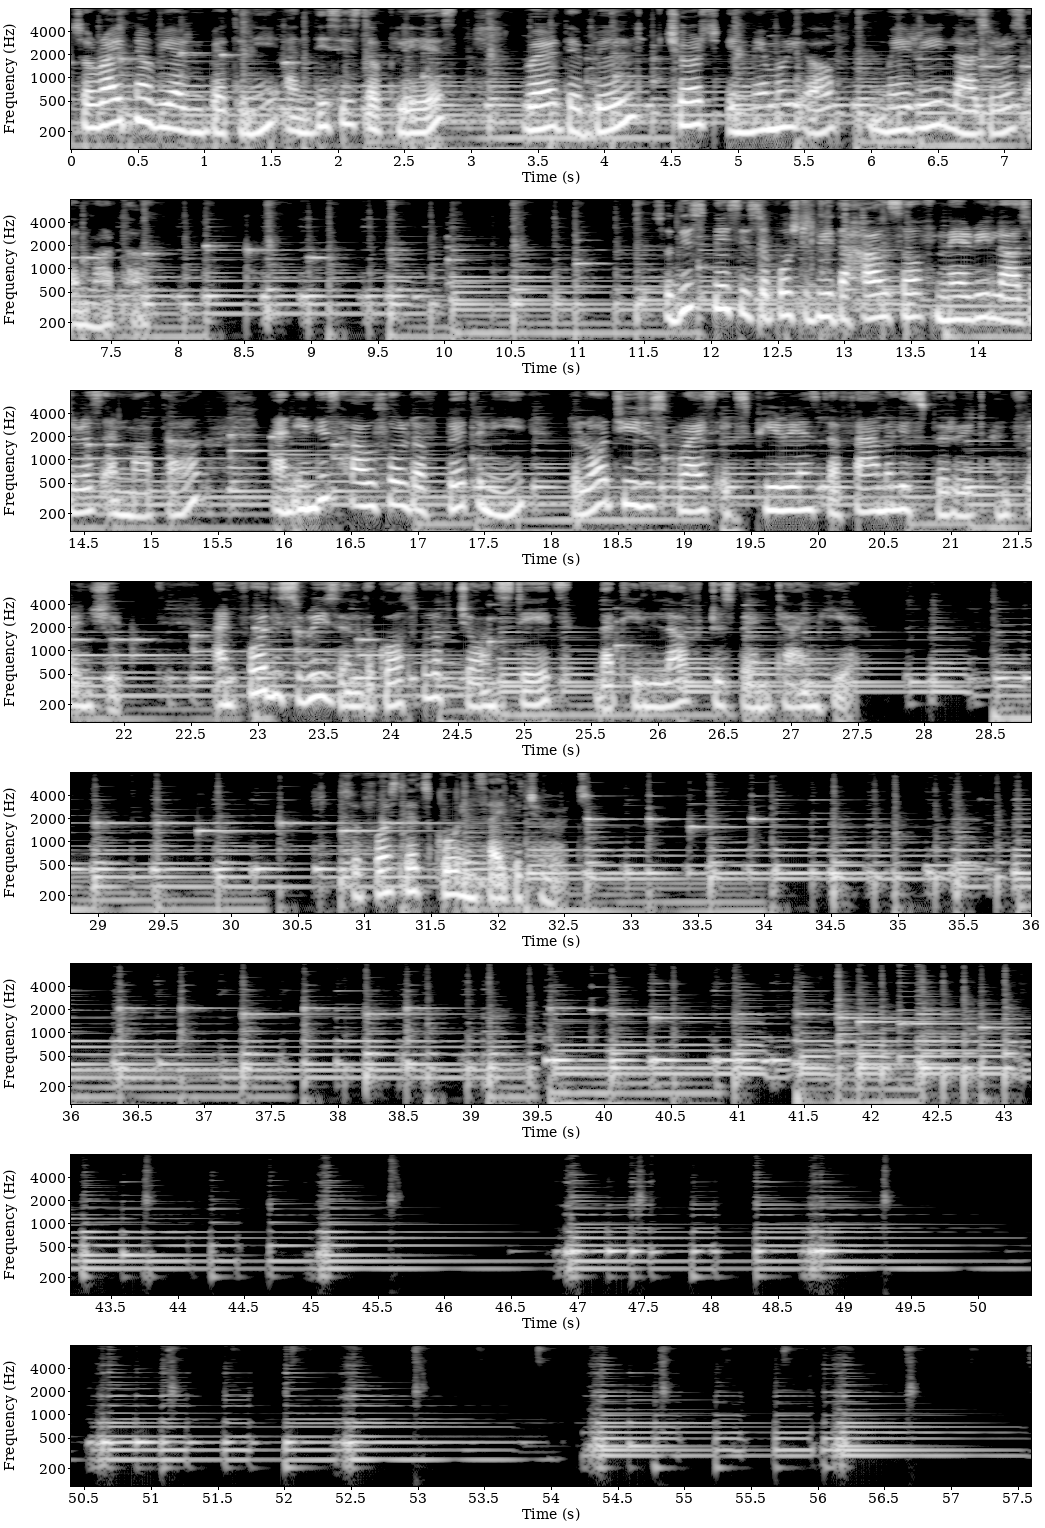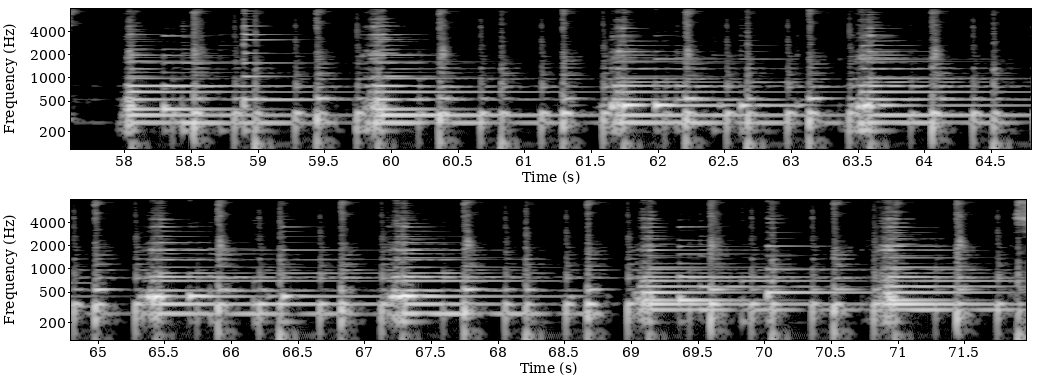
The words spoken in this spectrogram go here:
So right now we are in bethany and this is the place where they built church in memory of mary lazarus and martha. So, this place is supposed to be the house of Mary, Lazarus, and Martha. And in this household of Bethany, the Lord Jesus Christ experienced the family spirit and friendship. And for this reason, the Gospel of John states that he loved to spend time here. So, first, let's go inside the church.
